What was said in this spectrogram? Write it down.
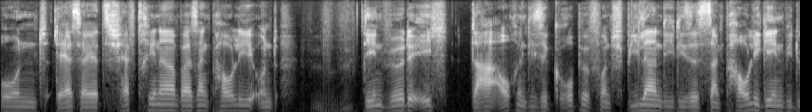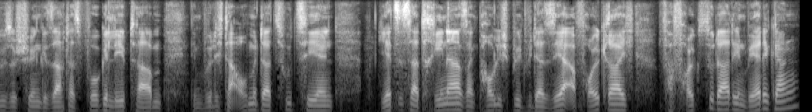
Und der ist ja jetzt Cheftrainer bei St. Pauli und den würde ich da auch in diese Gruppe von Spielern, die dieses St. Pauli gehen, wie du so schön gesagt hast, vorgelebt haben, den würde ich da auch mit dazu zählen. Jetzt ist er Trainer, St. Pauli spielt wieder sehr erfolgreich. Verfolgst du da den Werdegang?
